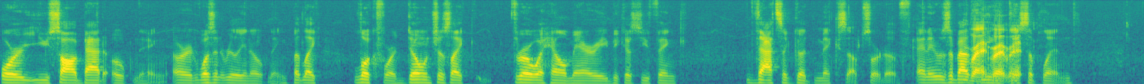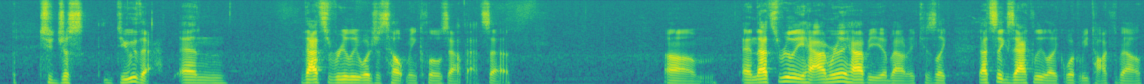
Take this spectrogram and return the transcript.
or you saw a bad opening or it wasn't really an opening. But like look for it. Don't just like throw a hail mary because you think that's a good mix up sort of. And it was about Right, being right, right. disciplined to just do that. And that's really what just helped me close out that set. Um, and that's really ha- I'm really happy about it because like that's exactly like what we talked about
